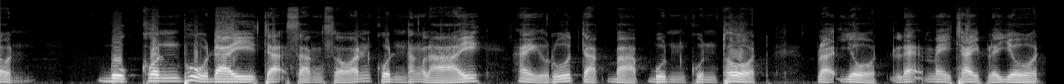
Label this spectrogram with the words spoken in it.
ต้น บุคคลผู้ใดจะสั่งสอนคนทั้งหลาย ให้รู้จักบาปบุญคุณโทษ ประโยชน์และไม่ใช่ประโยชน์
